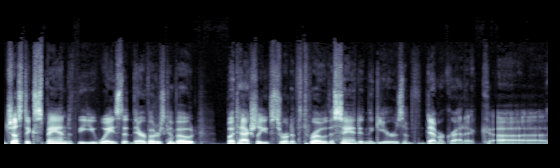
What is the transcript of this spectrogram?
just expand the ways that their voters can vote, but to actually sort of throw the sand in the gears of Democratic uh,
